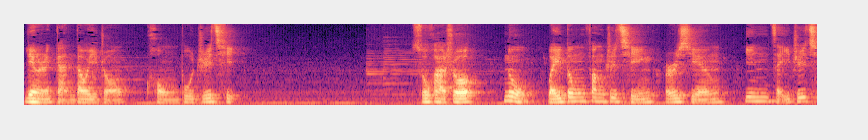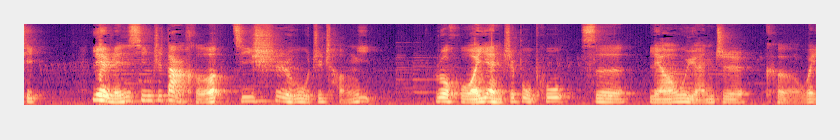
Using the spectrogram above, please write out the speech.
令人感到一种恐怖之气。俗话说：“怒为东方之情，而行阴贼之气，烈人心之大河，积事物之诚意。”若火焰之不扑，似燎原之可畏。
